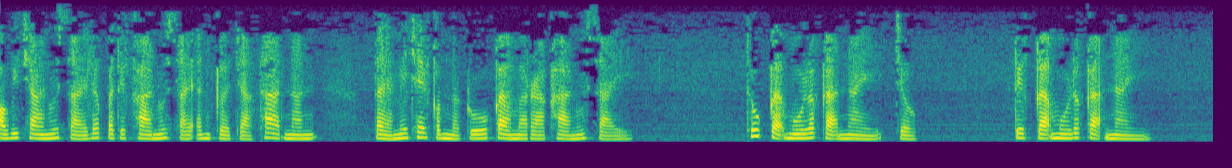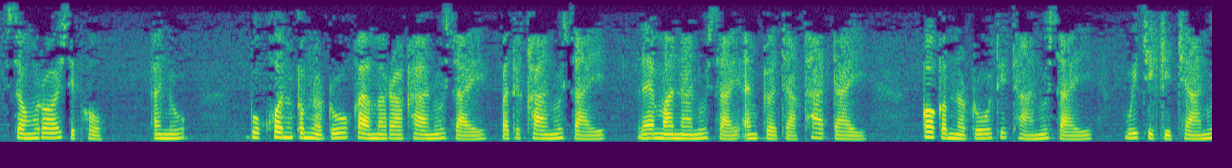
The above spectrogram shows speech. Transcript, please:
อวิชานุสัยและปฏิคานุสัยอันเกิดจากธาตุนั้น แต่ไม่ใช่กำหนดรู้การมาราคานุสัย ทุกกะมูลกะในจบติกะมูลกะในสองร้อยสิบหกอนุ บุคคลกำหนดรู้การมาราคานุสัย ปฏิคานุสัย และมานานุสัยอันเกิดจากธาตุใด ก็กำหนดรู้ทิฏฐานุสัย วิจิกิจฉานุ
